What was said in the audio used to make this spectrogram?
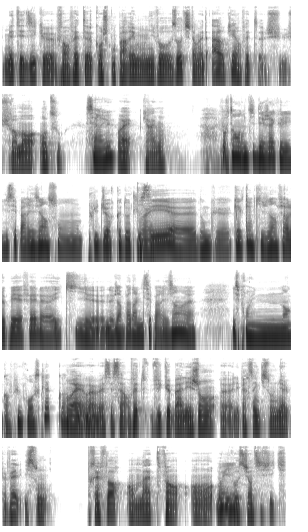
je m'étais dit que enfin en fait quand je comparais mon niveau aux autres j'étais en mode ah ok en fait je suis, je suis vraiment en dessous Sérieux? Ouais, carrément. Pourtant, on dit déjà que les lycées parisiens sont plus durs que d'autres lycées. Euh, donc, euh, quelqu'un qui vient faire le PFL euh, et qui ne vient pas d'un lycée parisien, il se prend une encore plus grosse claque, quoi. Ouais, ouais, ouais, c'est ça. En fait, vu que bah les gens, les personnes qui sont venues à l'EPFL, ils sont très fort en maths, enfin en au niveau scientifique.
